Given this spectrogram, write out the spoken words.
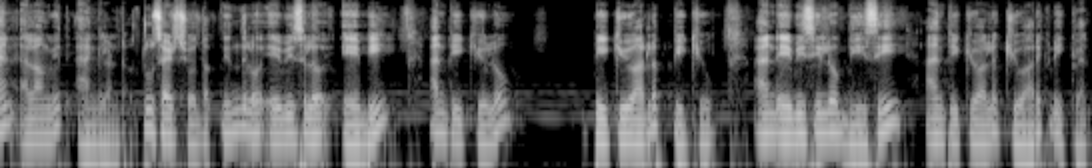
and along with angle అంటాం టూ సైడ్స్ చూద్దాం. ఇందులో ఏబీసీలో ఏబీ అండ్ పీక్యూలో పీక్యూఆర్లో పీక్యూ అండ్ ఏబీసీలో బీసీ అండ్ పీక్యూఆర్లో క్యూఆర్ ఇక్కడ ఈక్వల్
